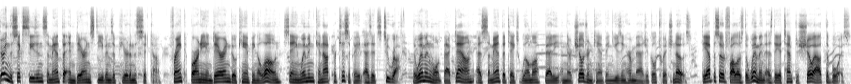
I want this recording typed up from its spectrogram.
During the sixth season, Samantha and Darrin Stephens appeared in the sitcom. Frank, Barney, and Darrin go camping alone, saying women cannot participate as it's too rough. The women won't back down as Samantha takes Wilma, Betty, and their children camping using her magical Twitch nose. The episode follows the women as they attempt to show out the boys.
